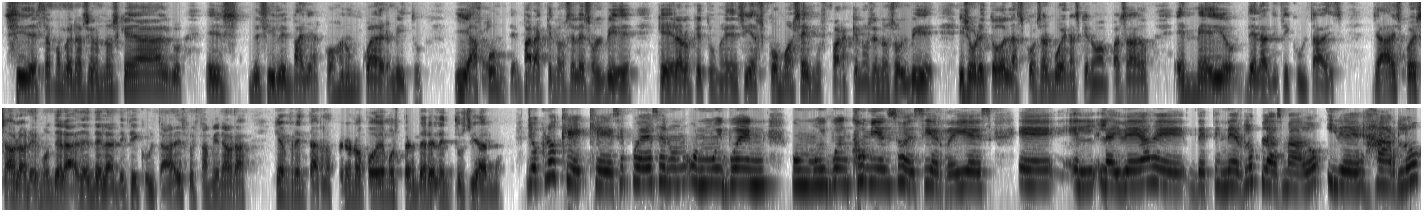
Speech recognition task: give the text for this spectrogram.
si de esta conversación nos queda algo es decirles vaya, cojan un cuadernito y apunten para que no se les olvide, que era lo que tú me decías, cómo hacemos para que no se nos olvide y sobre todo las cosas buenas que nos han pasado en medio de las dificultades. Ya después hablaremos de, las dificultades, pues también habrá que enfrentarlas, pero no podemos perder el entusiasmo. Yo creo que, ese puede ser un, muy buen, un muy buen comienzo de cierre y es eh, la idea de, de tenerlo plasmado y de dejarlo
